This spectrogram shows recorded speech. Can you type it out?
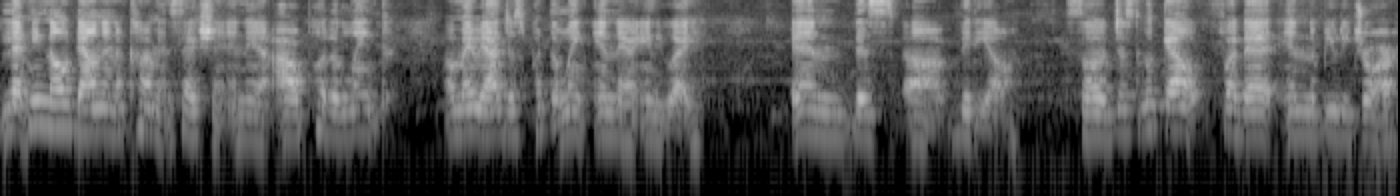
let me know down in the comment section and then I'll put a link or maybe I just put the link in there anyway in this uh, video. So just look out for that in the beauty drawer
